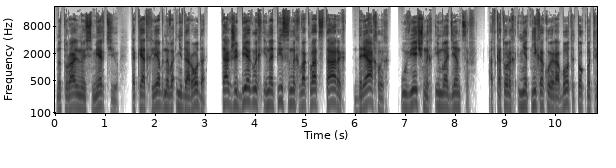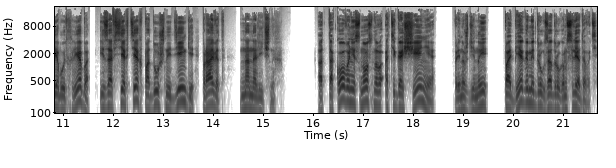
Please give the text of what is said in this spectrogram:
натуральную смертью, так и от хлебного недорода, также беглых и написанных в оклад старых, дряхлых, увечных и младенцев, от которых нет никакой работы, токмо требуют хлеба, и за всех тех подушные деньги правят на наличных. От такого несносного отягощения принуждены побегами друг за другом следовать,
